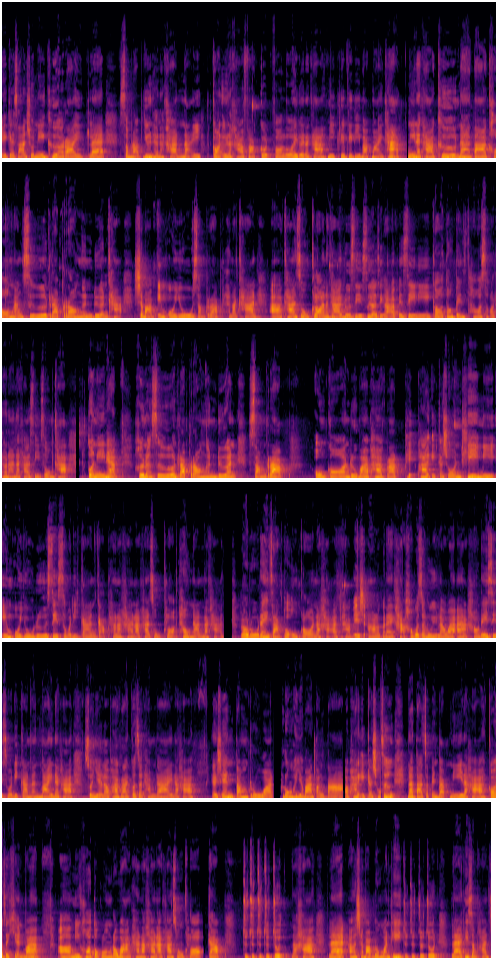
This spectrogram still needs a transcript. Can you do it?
เอกสารชุดนี้คืออะไร และสำหรับยื่นธนาคารไหน ก่อนอื่นนะคะ ฝากกด follow ให้ด้วยนะคะ มีคลิปดีๆ มากมายค่ะ นี้นะคะคือหน้าตาของหนังสือรับรองเงินเดือนค่ะ ฉบับ MOU สำหรับธนาคารอาคารสงเคราะห์นะคะ ดูสีเสื้อสิคะ เป็นสีนี้ก็ต้องเป็นทอสอเท่านั้นนะคะ สีส้มค่ะ ตัวนี้เนี่ยคือหนังสือรับรองเงินเดือนสำหรับ องค์กรหรือว่าภาครัฐภาคเอกชนที่มี MOU หรือสิทธิสวัสดิการกับธนาคารอาคารสงเคราะห์เท่านั้นนะคะเรารู้ได้จากตัวองค์กรนะคะ ถาม HR เราก็ได้ค่ะ เขาก็จะรู้อยู่แล้วว่าอ่าเขาได้สิทธิสวัสดิการนั้นไหมนะคะ ส่วนใหญ่แล้วภาครัฐก็จะทำได้นะคะ อย่างเช่นตำรวจโรงพยาบาลต่างๆภาคเอกชน ซึ่งหน้าตาจะเป็นแบบนี้นะคะ ก็จะเขียนว่ามีข้อตกลงระหว่างธนาคารอาคารสงเคราะห์กับ จุดๆๆๆนะคะ และฉบับลงวันที่จุดๆๆๆและที่สำคัญ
